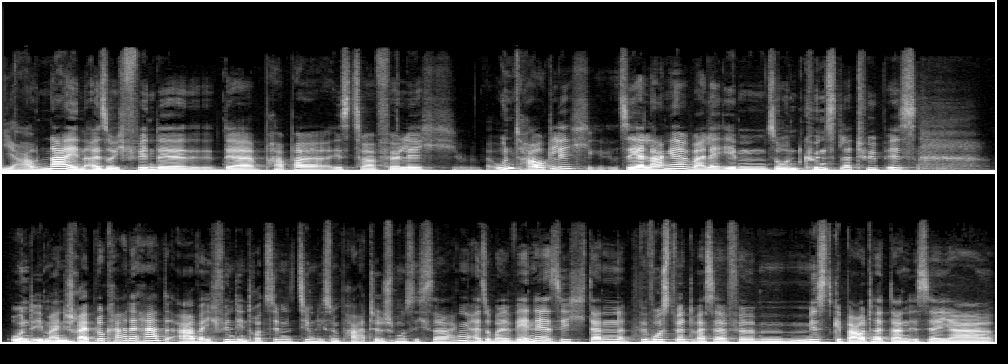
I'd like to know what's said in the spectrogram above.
Ja und nein. Also ich finde, der Papa ist zwar völlig untauglich sehr lange, weil er eben so ein Künstlertyp ist und eben eine Schreibblockade hat, aber ich finde ihn trotzdem ziemlich sympathisch, muss ich sagen. Also weil wenn er sich dann bewusst wird, was er für Mist gebaut hat, dann ist er ja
